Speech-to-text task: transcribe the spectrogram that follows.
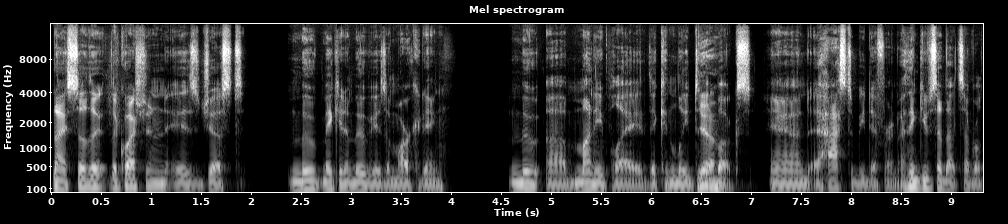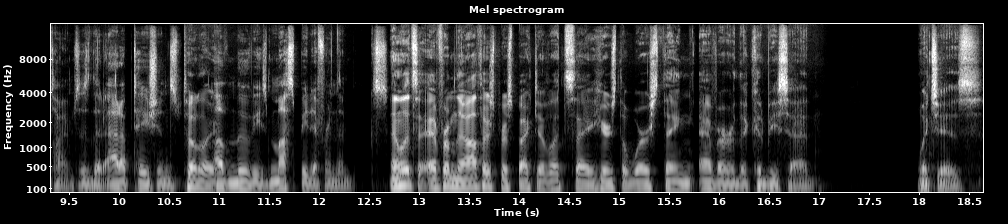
Nice. So the, the question is just move, making a movie as a marketing mo- uh, money play that can lead to Yeah. the books. And it has to be different. I think you've said that several times is that adaptations Totally. of movies must be different than books. And let's uh, from the author's perspective, let's say here's the worst thing ever that could be said, which is,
